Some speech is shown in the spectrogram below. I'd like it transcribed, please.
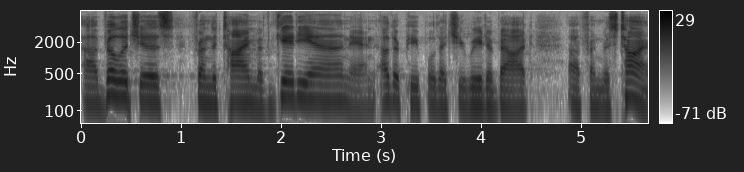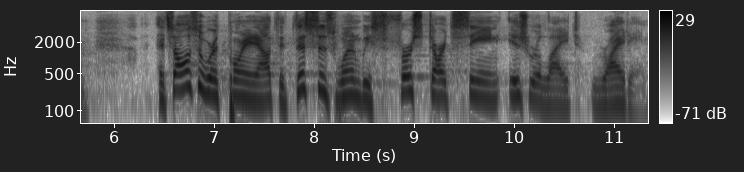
uh, villages from the time of Gideon and other people that you read about uh, from this time. It's also worth pointing out that this is when we first start seeing Israelite writing.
